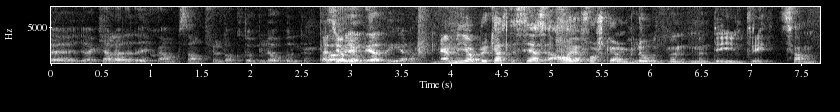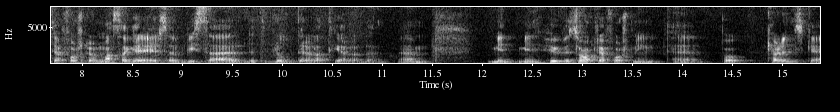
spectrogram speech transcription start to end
eh, jag kallade dig skämtsamt för Dr. Blod. Alltså, Varför jag- gjorde jag det? Nej, men jag brukar alltid säga så här, ja jag forskar om blod, men, men det är ju inte riktigt sant. Jag forskar om massa grejer, så vissa är lite blodrelaterade. Ehm, Min, min huvudsakliga forskning eh, på Karolinska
